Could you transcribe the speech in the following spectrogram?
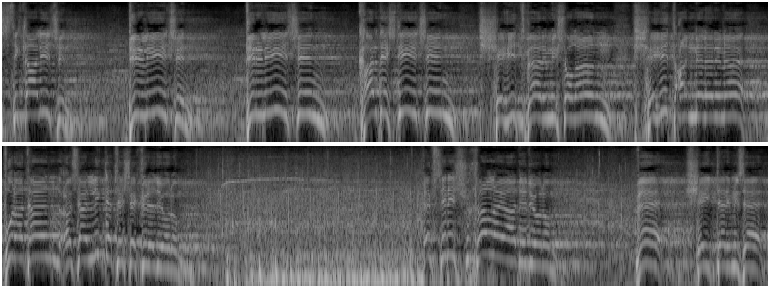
istiklali için, birliği için, diriliği için, kardeşliği için şehit vermiş olan şehit annelerine buradan özellikle teşekkür ediyorum. Hepsini şükranla yad ediyorum. Ve şehitlerimize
